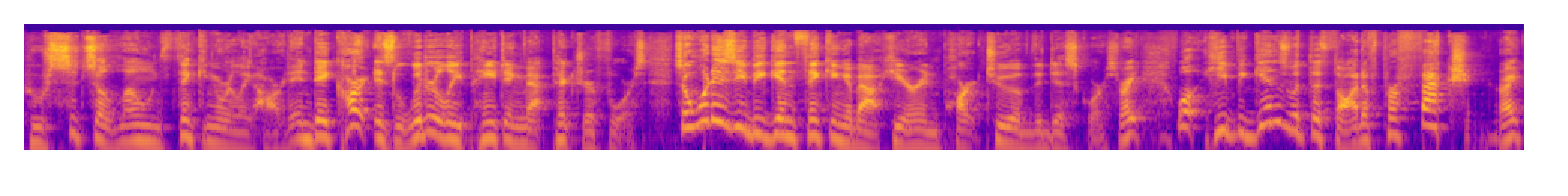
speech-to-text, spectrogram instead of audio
who sits alone thinking really hard. And Descartes is literally painting that picture for us. So, what does he begin thinking about here in part two of the discourse, right? Well, he begins with the thought of perfection, right?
